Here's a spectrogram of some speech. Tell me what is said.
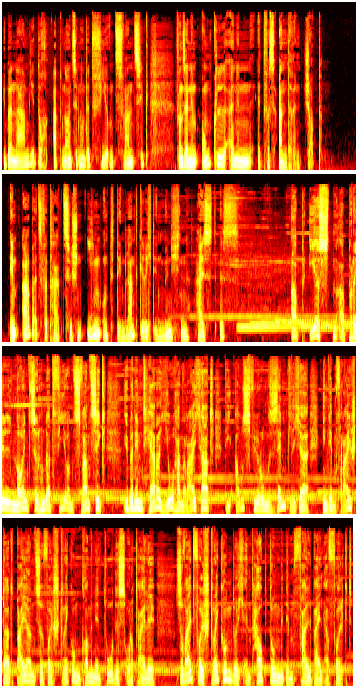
übernahm jedoch ab 1924 von seinem Onkel einen etwas anderen Job. Im Arbeitsvertrag zwischen ihm und dem Landgericht in München heißt es Ab 1. April 1924 übernimmt Herr Johann Reichardt die Ausführung sämtlicher in dem Freistaat Bayern zur Vollstreckung kommenden Todesurteile, soweit Vollstreckung durch Enthauptung mit dem Fallbeil erfolgt.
